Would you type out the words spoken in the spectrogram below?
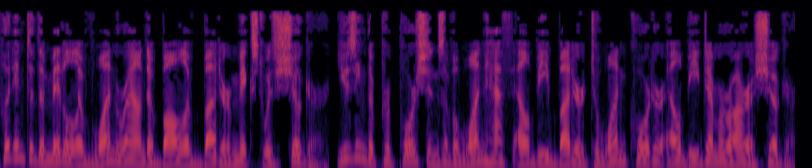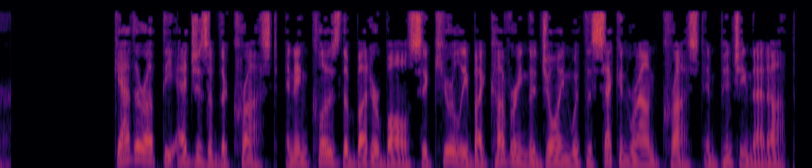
Put into the middle of one round a ball of butter mixed with sugar, using the proportions of a 1 2 lb butter to 1 4 lb demerara sugar. Gather up the edges of the crust, and enclose the butter ball securely by covering the join with the second round crust and pinching that up.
